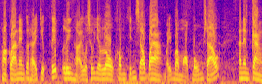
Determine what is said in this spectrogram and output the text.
Hoặc là anh em có thể trực tiếp liên hệ qua số Zalo 0963 731 446 anh em cần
